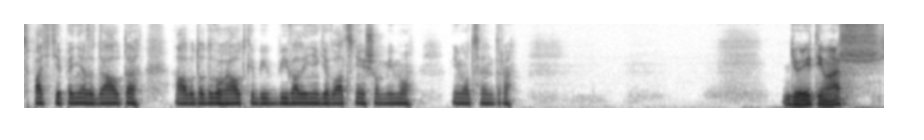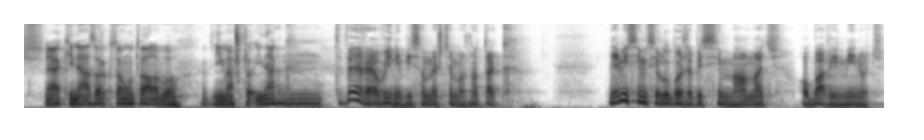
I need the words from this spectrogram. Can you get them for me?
spať tie peniaze do auta alebo do dvoch aut, keby bývali niekde v lacnejšom mimo, mimo centra. Juri, ty máš nejaký názor k tomuto, alebo vnímaš to inak? Mm, dve roviny by som ešte možno tak... Nemyslím si, Lubo, že by si mal mať obavy minúť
